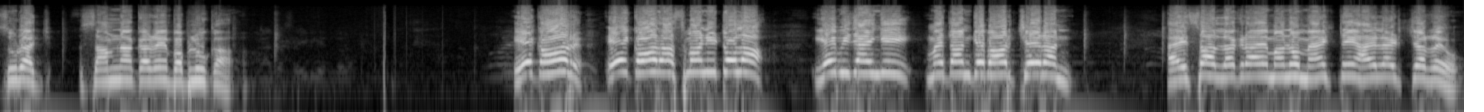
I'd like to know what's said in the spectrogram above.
सूरज सामना कर रहे हैं बबलू का। एक और एक और आसमानी टोला। ये भी जाएँगी मैदान के बाहर छह रन। ऐसा लग रहा है मानो मैच ने हाईलाइट चल रहे हो।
